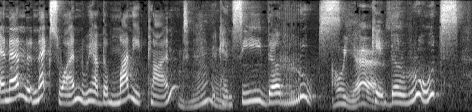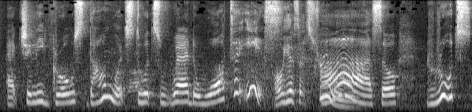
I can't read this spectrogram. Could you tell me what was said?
And then the next one, we have the money plant. You can see the roots. Oh, yeah. Okay, the roots actually grows downwards towards where the water is. Oh, yes, that's true. Ah, so roots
